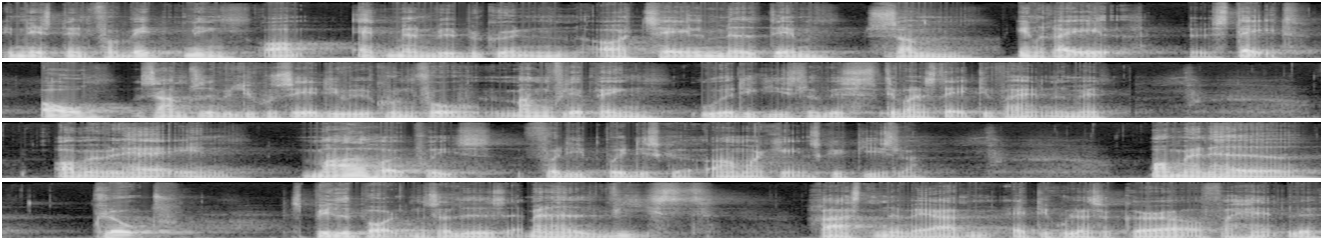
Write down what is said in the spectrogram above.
en, næsten en forventning om, at man vil begynde at tale med dem som en reel øh, stat. Og samtidig ville de kunne se, at de ville kunne få mange flere penge ud af de gisler, hvis det var en stat, de forhandlede med. Og man vil have en meget høj pris for de britiske og amerikanske gisler. Og man havde klogt spillet bolden således, at man havde vist resten af verden, at det kunne lade sig gøre at forhandle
